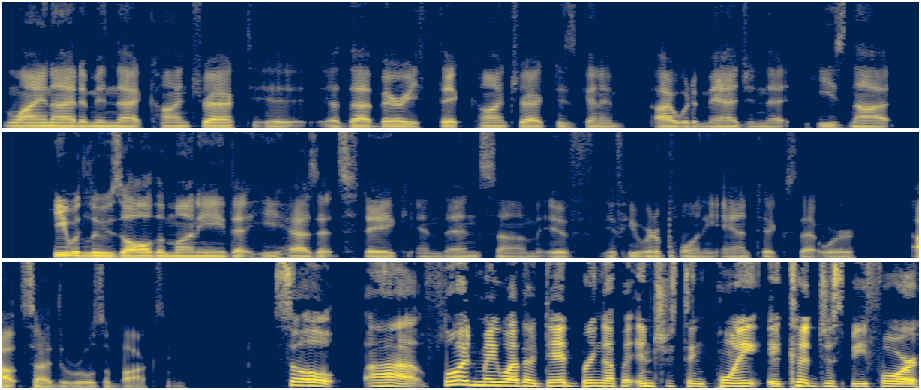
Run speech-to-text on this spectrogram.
line item in that contract, uh, that very thick contract, is going to. I would imagine that he's not. He would lose all the money that he has at stake, and then some, if if he were to pull any antics that were outside the rules of boxing. So uh, Floyd Mayweather did bring up an interesting point. It could just be for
